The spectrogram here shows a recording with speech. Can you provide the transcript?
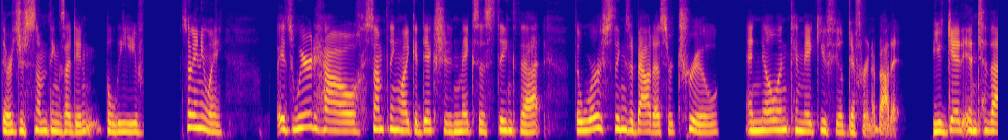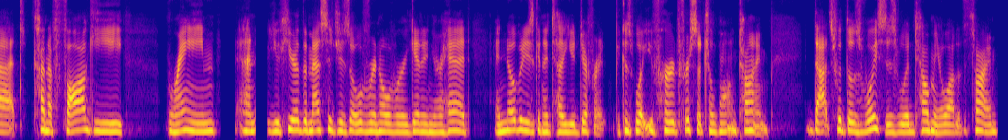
There's just some things I didn't believe. So, anyway, it's weird how something like addiction makes us think that the worst things about us are true and no one can make you feel different about it. You get into that kind of foggy brain and you hear the messages over and over again in your head, and nobody's going to tell you different because what you've heard for such a long time. That's what those voices would tell me a lot of the time.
